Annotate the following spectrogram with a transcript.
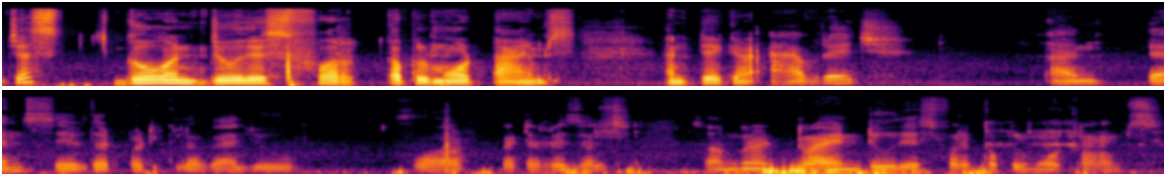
just go and do this for a couple more times and take an average and then save that particular value for better results. So I'm gonna try and do this for a couple more times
